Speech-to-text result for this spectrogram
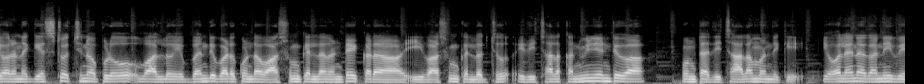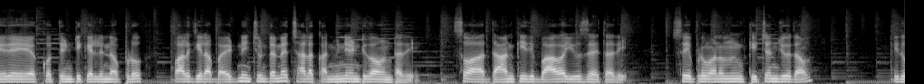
ఎవరైనా గెస్ట్ వచ్చినప్పుడు వాళ్ళు ఇబ్బంది పడకుండా వాష్రూమ్కి వెళ్ళాలంటే ఇక్కడ ఈ వాష్రూమ్కి వెళ్ళొచ్చు. ఇది చాలా కన్వీనియంట్గా ఉంటుంది చాలామందికి ఎవరైనా కానీ వేరే కొత్త ఇంటికి వెళ్ళినప్పుడు వాళ్ళకి ఇలా బయట నుంచి ఉంటేనే చాలా కన్వీనియంట్గా ఉంటుంది. సో దానికి ఇది బాగా యూజ్ అవుతుంది. సో ఇప్పుడు మనం కిచెన్ చూద్దాం. ఇది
